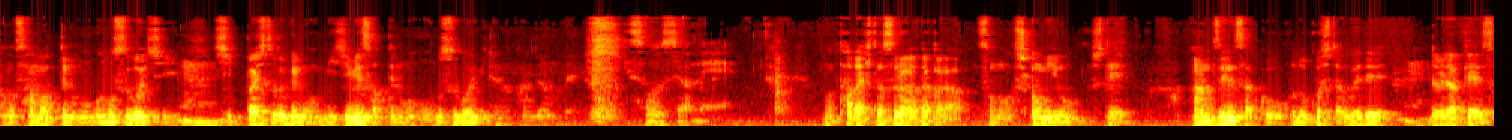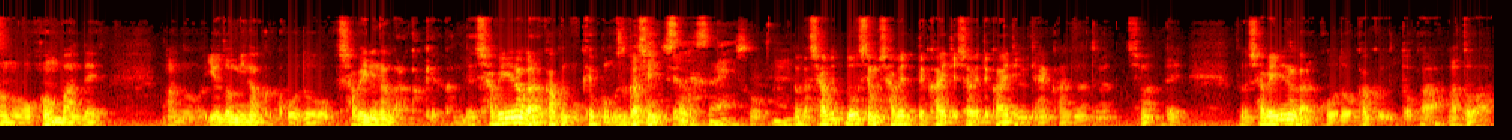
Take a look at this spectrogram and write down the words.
あの様っていうのもものすごいし、うん失敗した時の惨めさっていうのもものすごいみたいな感じなので、そうですよね。もうただひたすらだからその仕込みをして安全策を施した上で、どれだけその本番であの、よどみなく行動を喋りながら書けるか。で、喋りながら書くのも結構難しいんですよ。そうですねそう。うんなんか喋っ、どうしても喋って書いて喋って書いてみたいな感じになってしまって、その喋りながら行動を書くとか、あとは、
